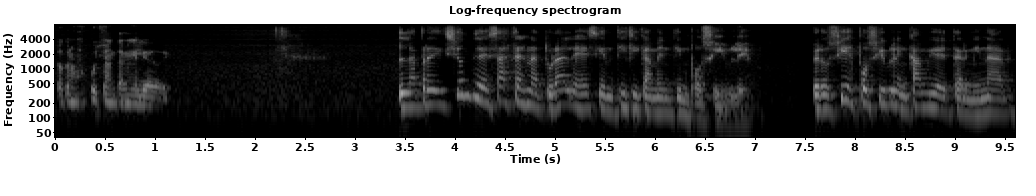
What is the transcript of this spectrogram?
los que nos escuchan también el día de hoy. La predicción de desastres naturales es científicamente imposible, pero sí es posible en cambio determinar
